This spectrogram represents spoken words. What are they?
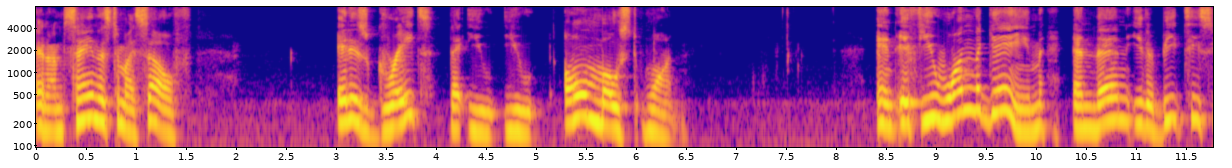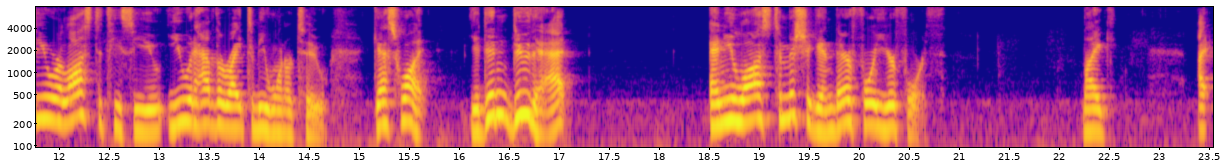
and I'm saying this to myself. It is great that you you almost won. And if you won the game and then either beat TCU or lost to TCU, you would have the right to be one or two. Guess what? You didn't do that, and you lost to Michigan, therefore you're fourth. Like, I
